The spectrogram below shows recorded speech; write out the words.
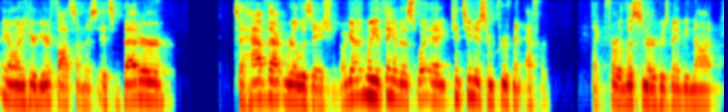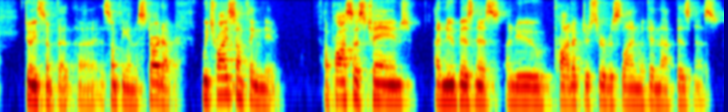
you know, I want to hear your thoughts on this. It's better to have that realization. Again, when you think of this, a continuous improvement effort, like for a listener who's maybe not doing something uh, something in a startup, we try something new, a process change, a new business, a new product or service line within that business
